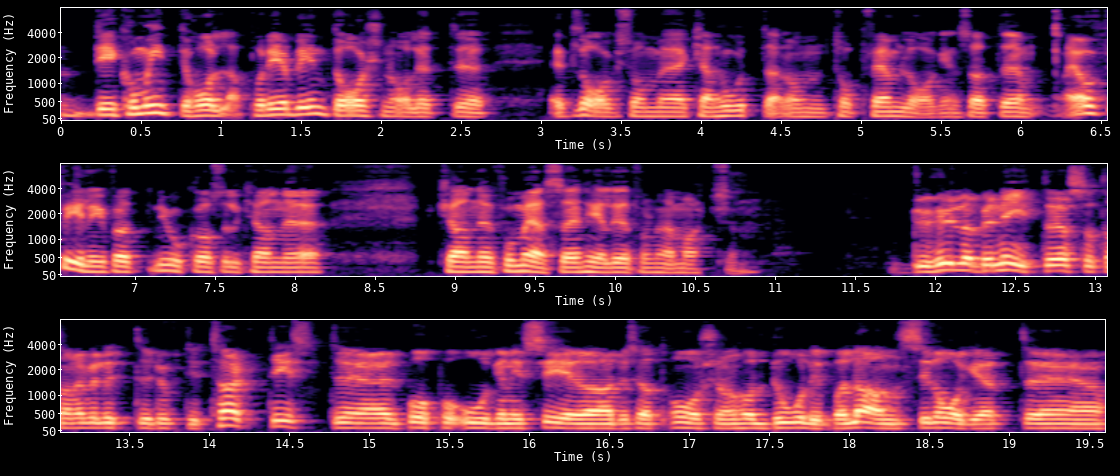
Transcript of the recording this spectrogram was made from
Det kommer inte hålla. På det blir inte Arsenal ett, eh, ett lag som eh, kan hota de topp 5-lagen. Så att eh, jag har feeling för att Newcastle kan, kan få med sig en hel del från den här matchen. Du hyllar Benitez att han är väldigt eh, duktig taktiskt, eh, bra på att organisera. Du säger att Arsenal har dålig balans i laget. Eh,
